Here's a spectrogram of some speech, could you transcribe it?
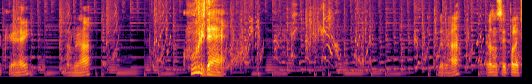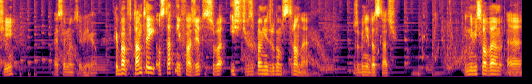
Okej. Dobra. Kurde! Dobra. Razem sobie poleci. A ja sobie będę biegał. Chyba w tamtej ostatniej fazie to trzeba iść w zupełnie drugą stronę, żeby nie dostać. Innymi słowem, e,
